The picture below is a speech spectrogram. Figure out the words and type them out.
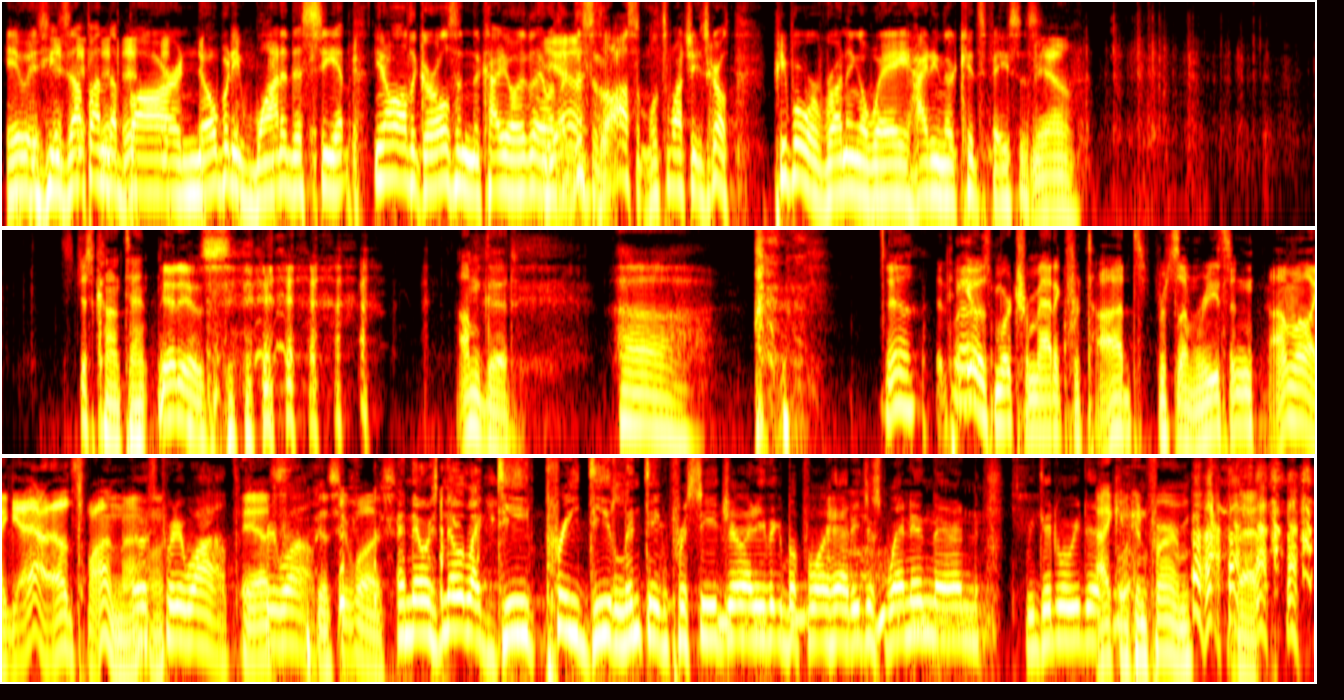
It was he's up on the bar. Nobody wanted to see it. You know, all the girls in the Coyote Uglier were Yeah. like, "This is awesome. Let's watch these girls." People were running away, hiding their kids' faces. Yeah, It's just content. it is. I'm good. Ah. Yeah. I think it was more traumatic for Todd for some reason. I'm like, yeah, that was fun. It was pretty wild. It was Yes, pretty wild. yes, it was. And there was no like de pre delinting procedure or anything beforehand. He just went in there and we did what we did. I can confirm that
